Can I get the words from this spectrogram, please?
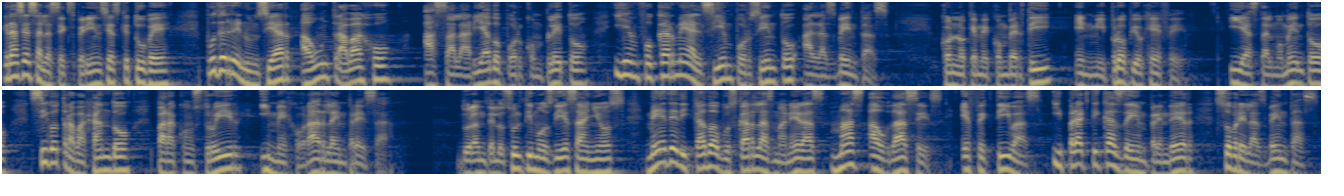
Gracias a las experiencias que tuve, pude renunciar a un trabajo asalariado por completo y enfocarme al 100% a las ventas, con lo que me convertí en mi propio jefe. Y hasta el momento sigo trabajando para construir y mejorar la empresa. Durante los últimos 10 años me he dedicado a buscar las maneras más audaces, efectivas y prácticas de emprender sobre las ventas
